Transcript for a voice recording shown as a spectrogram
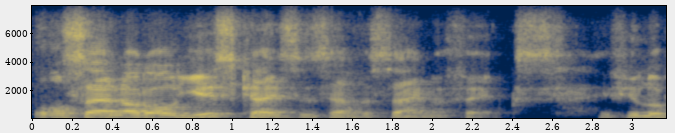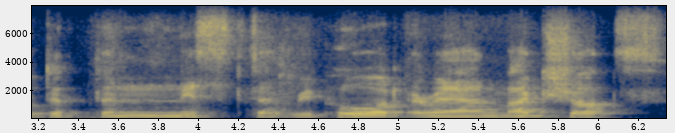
Also, not all use cases have the same effects. If you looked at the NIST report around mugshots,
